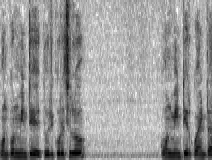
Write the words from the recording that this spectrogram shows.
কোন কোন মিন্টে তৈরি করেছিল? কোন মিন্টের কয়েনটা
